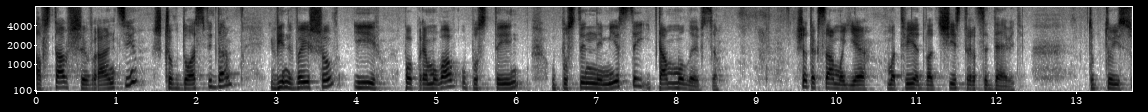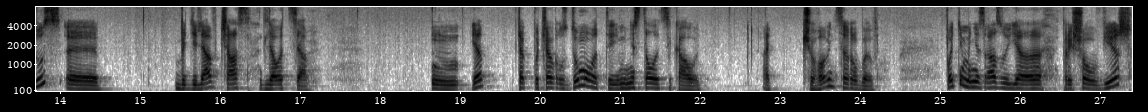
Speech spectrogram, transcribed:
А вставши вранці, що в досвіда, він вийшов і попрямував у, пустин, у пустинне місце і там молився. Ще так само є Матвія 26, 39. Тобто Ісус е, виділяв час для Отця. Я так почав роздумувати, і мені стало цікаво, а чого він це робив? Потім мені зразу я прийшов вірш,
